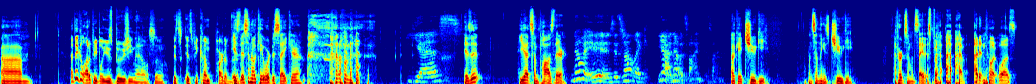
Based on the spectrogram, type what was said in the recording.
Um, I think a lot of people use bougie now, so it's it's become part of the. is this an okay word to say, Kara? I don't know. Yes. Is it? You had some pause there. No, it is. It's not like. Yeah, no, it's fine. It's fine. Okay, cheugy. When something is cheugy. I've heard someone say this, but I, I, I didn't know what it was.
